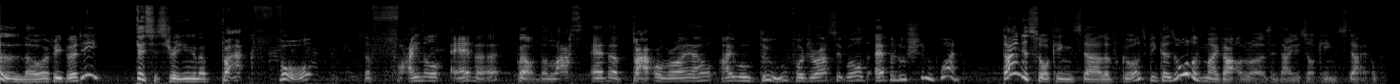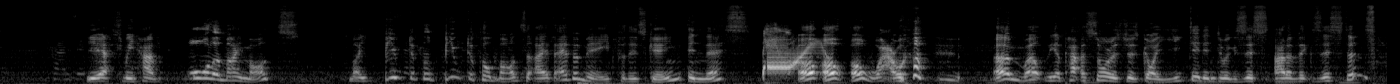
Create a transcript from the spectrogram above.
Hello, everybody. This is Stringing back for the final ever, well, the last ever battle royale I will do for Jurassic World Evolution 1. Dinosaur King style, of course, because all of my battle royals are Dinosaur King styled. Yes, we have all of my mods, my beautiful, beautiful mods that I've ever made for this game in this. Oh, oh, oh, wow. um, well, the Apatosaurus just got yeeted into exist out of existence.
